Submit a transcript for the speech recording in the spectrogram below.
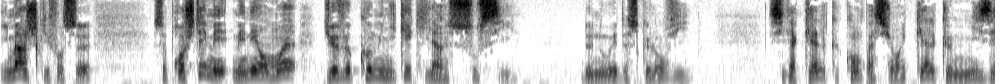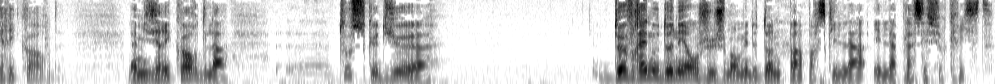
image qu'il faut se, projeter, mais néanmoins, Dieu veut communiquer qu'il a un souci de nous et de ce que l'on vit, s'il y a quelque compassion et quelque miséricorde, la miséricorde, tout ce que Dieu euh, devrait nous donner en jugement, mais ne donne pas parce qu'il l'a, l'a placé sur Christ.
